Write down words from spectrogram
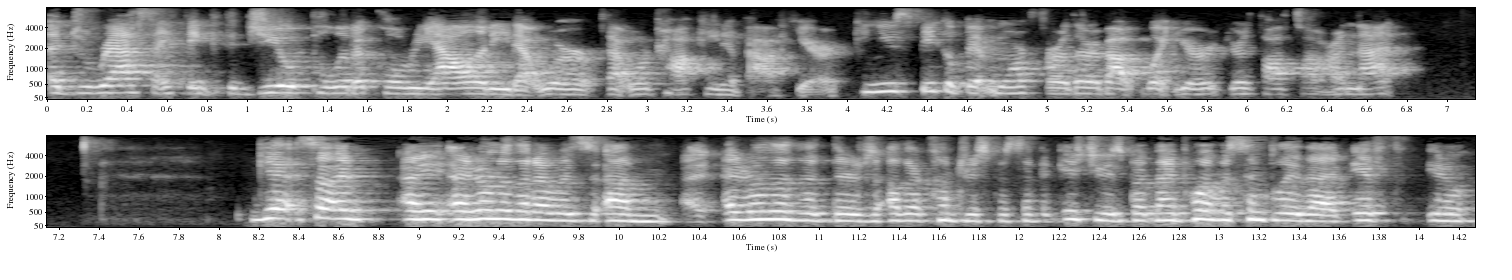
address, I think, the geopolitical reality that we're, that we're talking about here. Can you speak a bit more further about what your, your thoughts are on that? Yeah, so I, I, I, don't know that I was, um, I, I, don't know that there's other country specific issues, but my point was simply that if, you know,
